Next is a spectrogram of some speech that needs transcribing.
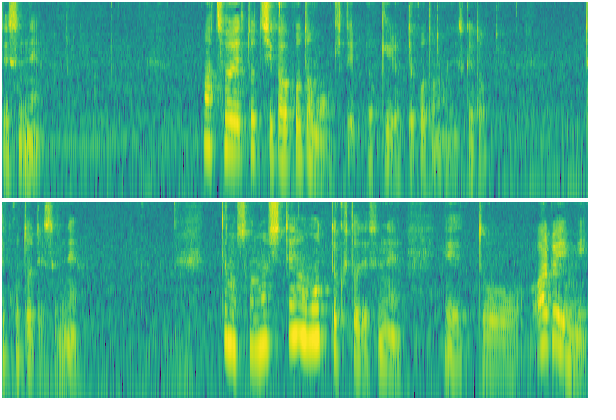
ですね。まあ、それと違うことも起きてる起きるってことなんですけどってことですね。でもその視点を持っておくとですね、えーと、ある意味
